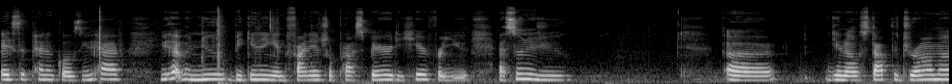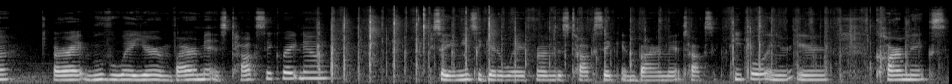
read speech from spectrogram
Ace of Pentacles. You have you have a new beginning in financial prosperity here for you. As soon as you uh you know, stop the drama, all right? Move away. Your environment is toxic right now. So you need to get away from this toxic environment, toxic people in your ear, karmics,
